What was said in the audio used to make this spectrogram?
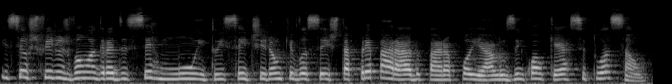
e seus filhos vão agradecer muito e sentirão que você está preparado para apoiá-los em qualquer situação.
